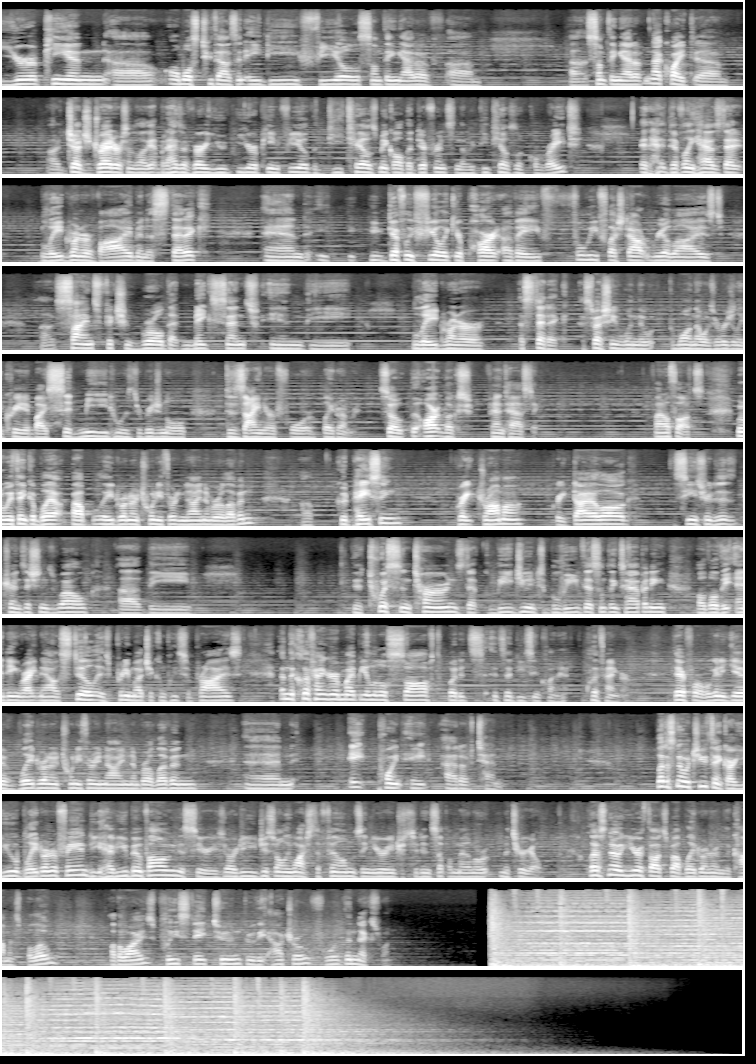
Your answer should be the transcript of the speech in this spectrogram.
European, uh, almost 2000 AD feel. Something out of um, uh, something out of not quite. Um, uh, Judge Dredd or something like that, but it has a very U- European feel. The details make all the difference, and the details look great. It ha- definitely has that Blade Runner vibe and aesthetic, and you, you, definitely feel like you're part of a fully fleshed out, realized uh, science fiction world that makes sense in the Blade Runner aesthetic, especially when the, the one that was originally created by Syd Mead, who was the original designer for Blade Runner. So the art looks fantastic final thoughts. What do we think about Blade Runner 2039, number 11? Uh, good pacing, great drama, great dialogue. The scenes transitions well. Uh, the the twists and turns that lead you to believe that something's happening, although the ending right now still is pretty much a complete surprise. And the cliffhanger might be a little soft, but it's it's a decent cliffhanger. Therefore, we're going to give Blade Runner 2039 number 11 an 8.8 out of 10. Let us know what you think. Are you a Blade Runner fan? Do you, have you been following this series, or do you just only watch the films and you're interested in supplemental material? Let us know your thoughts about Blade Runner in the comments below. Otherwise, please stay tuned through the outro for the next one.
